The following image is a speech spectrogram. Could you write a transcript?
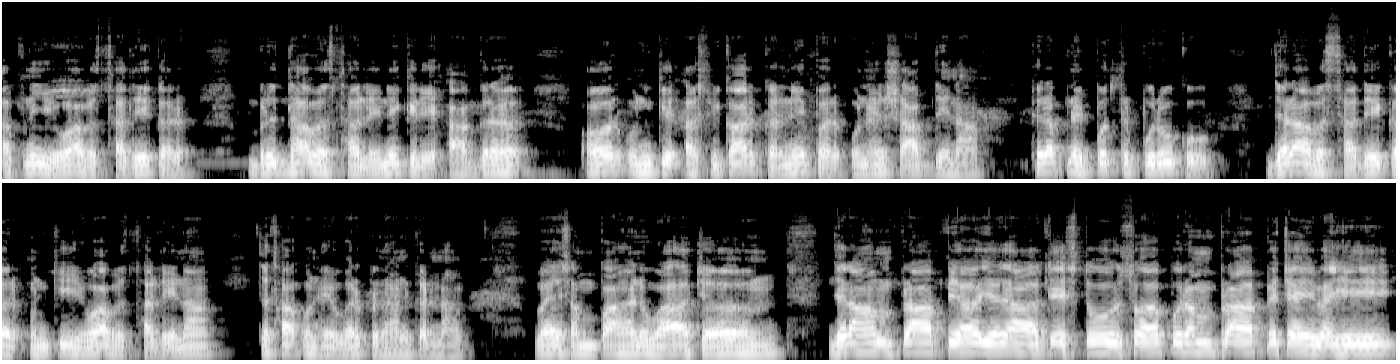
अपनी युवावस्था देकर वृद्धावस्था लेने के लिए आग्रह और उनके अस्वीकार करने पर उन्हें श्राप देना। फिर अपने पुत्र पुरु को जरा अवस्था देकर उनकी युवावस्था लेना तथा उन्हें वर प्रदान करना। वै सम्पावाच जरा प्राप्य यजातिस्तु स्वपुर प्राप्य चैवहि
